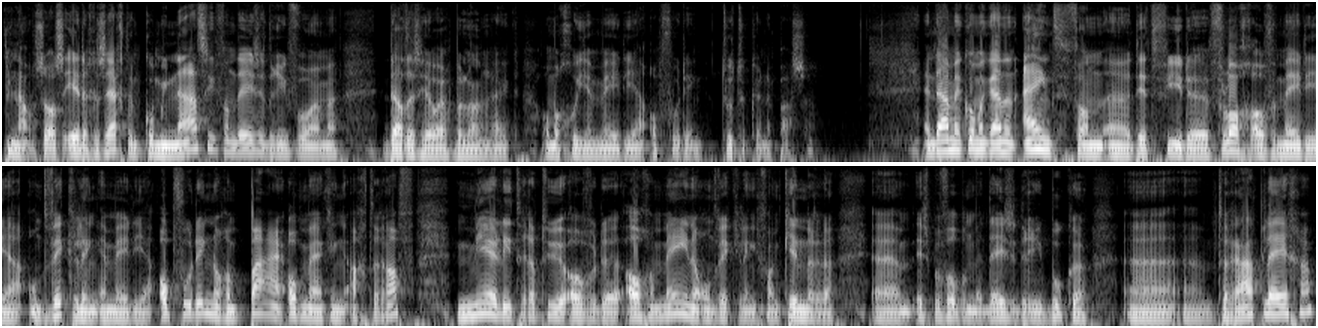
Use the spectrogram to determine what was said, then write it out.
Nou, zoals eerder gezegd, een combinatie van deze drie vormen, dat is heel erg belangrijk om een goede mediaopvoeding toe te kunnen passen. En daarmee kom ik aan het eind van uh, dit vierde vlog over mediaontwikkeling en mediaopvoeding. Nog een paar opmerkingen achteraf. Meer literatuur over de algemene ontwikkeling van kinderen uh, is bijvoorbeeld met deze drie boeken uh, te raadplegen.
